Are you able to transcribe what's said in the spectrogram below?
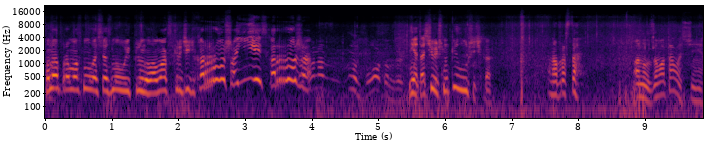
вона промахнулася знову і клюнула. Макс кричить: Хороша, єсть, хороша! Вона ну, боком же. Ні, та чуєш, ну кілушечка. Вона просто. А ну, замоталась чи ні?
